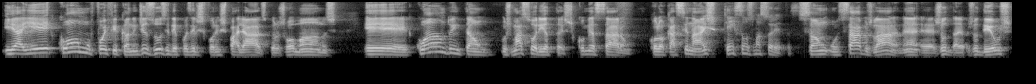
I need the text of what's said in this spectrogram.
E aí, como foi ficando em desuso, e depois eles foram espalhados pelos romanos, e quando então os maçoretas começaram a colocar sinais. Quem são os maçoretas? São os sábios lá, né, é, judeus,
